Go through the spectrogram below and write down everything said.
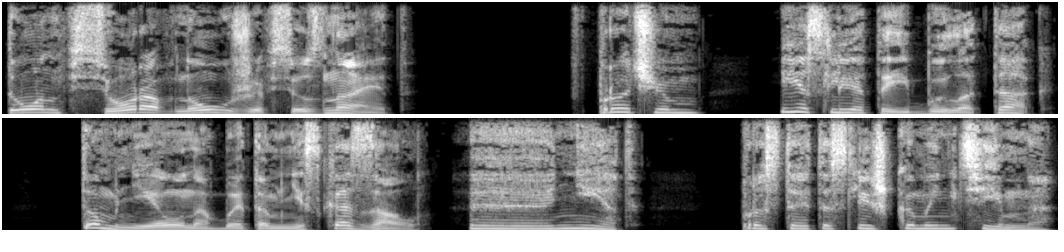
то он все равно уже все знает. Впрочем, если это и было так, то мне он об этом не сказал. «Э, нет, просто это слишком интимно.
